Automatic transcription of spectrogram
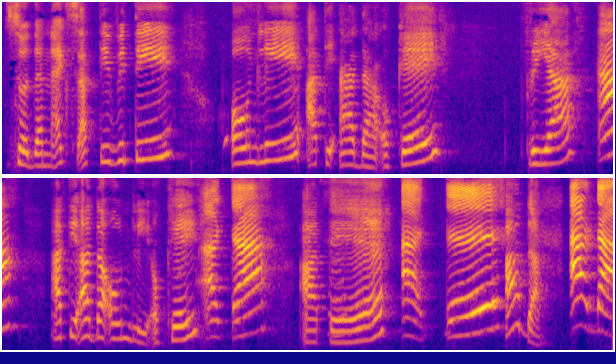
So the next activity, only Ate Ada, okay? Freya? Huh? Ate Ada only, okay? Ada. Ate Ada. Ada. Ada.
